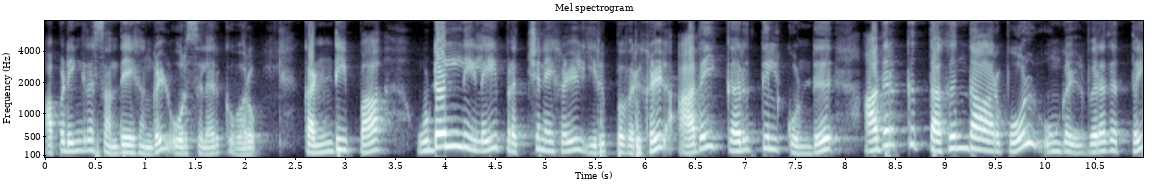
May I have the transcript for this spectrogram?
அப்படிங்கிற சந்தேகங்கள் ஒரு சிலருக்கு வரும். கண்டிப்பாக உடல்நிலை பிரச்சனைகள் இருப்பவர்கள் அதை கருத்தில் கொண்டு அதற்கு தகுந்தாற்போல் உங்கள் விரதத்தை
